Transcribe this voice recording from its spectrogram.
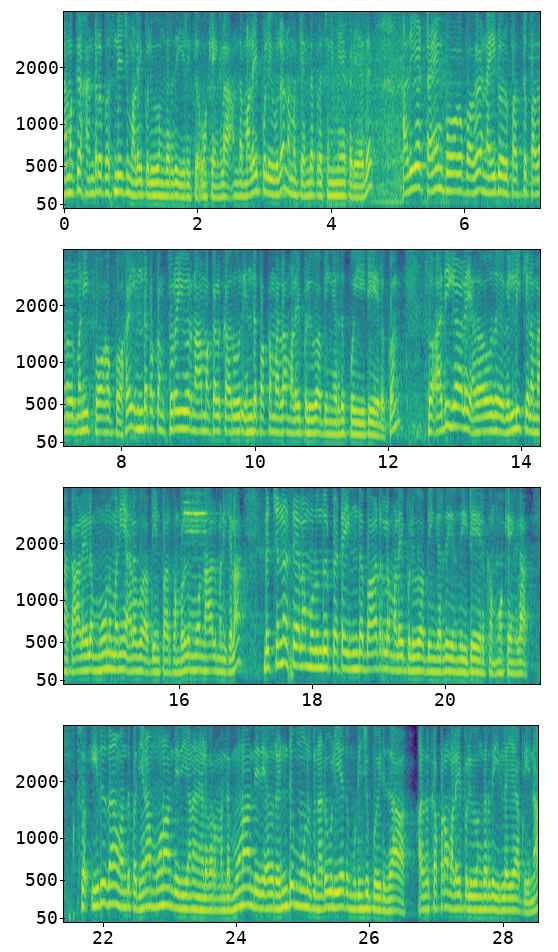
நமக்கு ஹண்ட்ரட் பர்சன்டேஜ் மழைப்பொழிவுங்கிறது இருக்குது ஓகேங்களா அந்த மழைப்பொழிவில் நமக்கு எந்த பிரச்சனையுமே கிடையாது. அதுவே டைம் போக போக நைட் ஒரு பத்து பதினோரு மணி போக போக இந்த பக்கம் துறையூர் நாமக்கல் கரூர் இந்த பக்கம் எல்லாம் மழைப்பொழிவு அப்படிங்கிறது போயிட்டே இருக்கும். ஸோ அதிகாலை அதாவது வெள்ளிக்கிழமை காலையில் மூணு மணி அளவு அப்படின்னு பார்க்கும்போது மூணு நாலு மணிக்கெல்லாம் இந்த சின்ன சேலம் உளுந்தூர்பேட்டை இந்த பார்டரில் மழைப்பொழிவு அப்படிங்கிறது இருந்துகிட்டே இருக்கும் ஓகேங்களா ஸோ இதுதான் வந்து பார்த்திங்கன்னா மூணாம் தேதியான நிலவரம். அந்த மூணாம் தேதி அது ரெண்டு மூணுக்கு நடுவுலையே அது முடிஞ்சு போயிடுதா? அதுக்கப்புறம் மழைப்பொழிவுங்கிறது இல்லையா அப்படின்னா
